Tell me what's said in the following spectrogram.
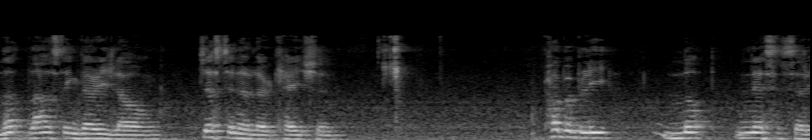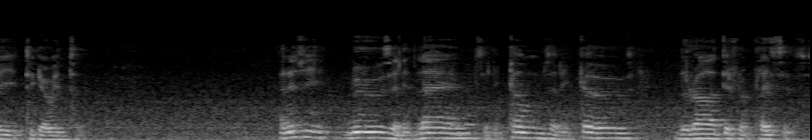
not lasting very long, just in a location, probably not necessary to go into. Energy moves and it lands and it comes and it goes. There are different places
